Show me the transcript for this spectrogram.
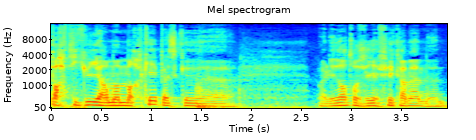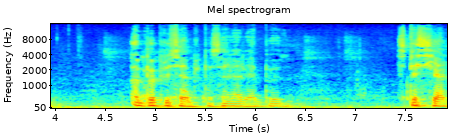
particulièrement marqué parce que euh, bon, les autres, je les ai fait quand même un peu plus simple. Parce que celle-là, elle est un peu spéciale.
